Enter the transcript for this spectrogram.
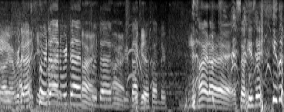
cave. okay, we're done. might cave. We're done. We're done. All right, We're done. all right, We're back we're to good. thunder. all right, all right, all right. So he's a, he's a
